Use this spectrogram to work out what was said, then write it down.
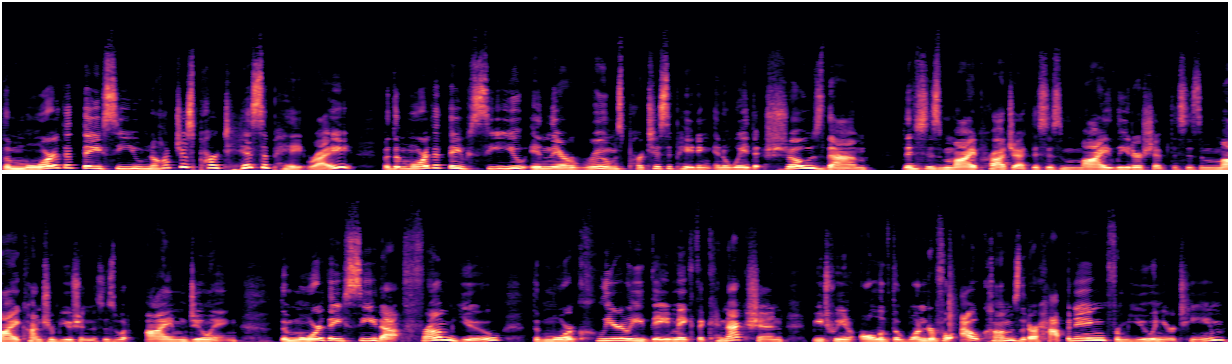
The more that they see you not just participate, right? But the more that they see you in their rooms participating in a way that shows them this is my project. This is my leadership. This is my contribution. This is what I'm doing. The more they see that from you, the more clearly they make the connection between all of the wonderful outcomes that are happening from you and your team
